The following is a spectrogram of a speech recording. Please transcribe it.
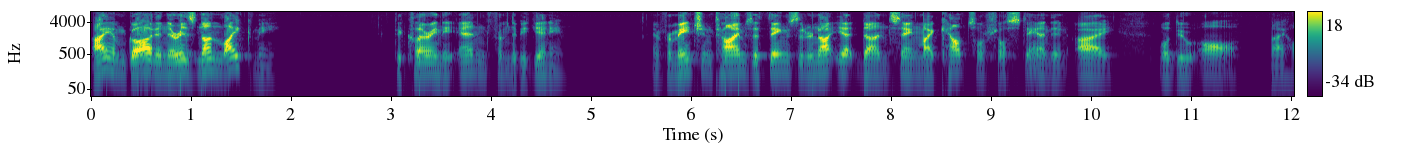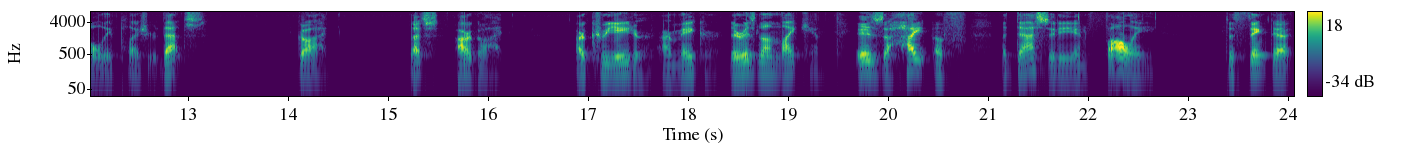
I am God, and there is none like me, declaring the end from the beginning, and from ancient times the things that are not yet done, saying, My counsel shall stand, and I will do all my holy pleasure. That's God. That's our God our Creator, our Maker. There is none like Him. It is the height of audacity and folly to think that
